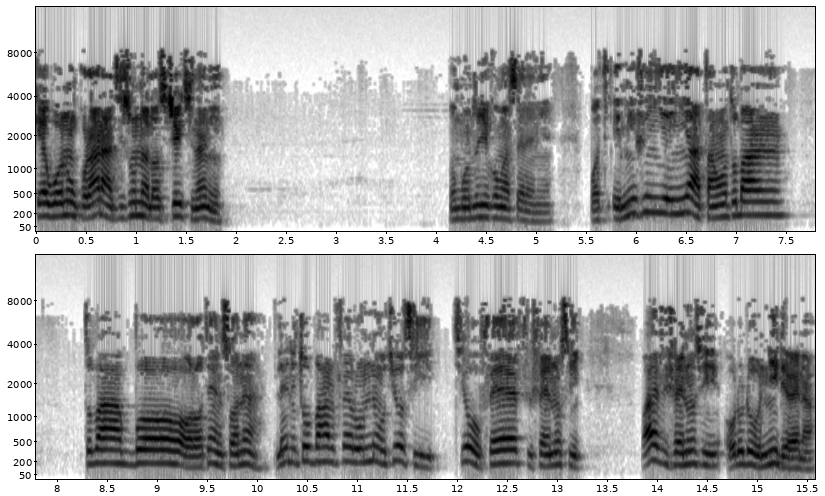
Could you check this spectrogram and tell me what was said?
kẹ wọnú Kùránì àti súnà lọ straight náà ni. Gbogbo tó yí kó máa ṣẹlẹ̀ nìyẹn. But èmi fi ń yé yín àtàwọn tó bá gbọ́ ọ̀rọ̀ tẹ́ ń sọ náà. Lẹ́ni tó bá fẹ́ ronú tí ó fẹ́ fìfẹ́nú sí wáyé fìfẹ́nú sí òdodo ní ìdẹ̀rẹ̀ náà.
